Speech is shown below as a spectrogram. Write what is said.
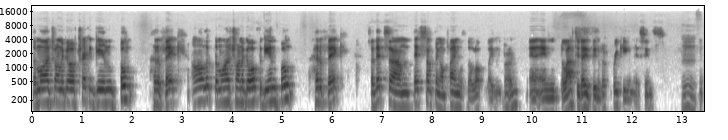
the Maya trying to go off track again, boom, hit it back. Oh, look, the Maya trying to go off again, boom, hit it back. So that's um that's something I'm playing with a lot lately, bro. And, and the last two days have been a bit freaky in that sense. Mm.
